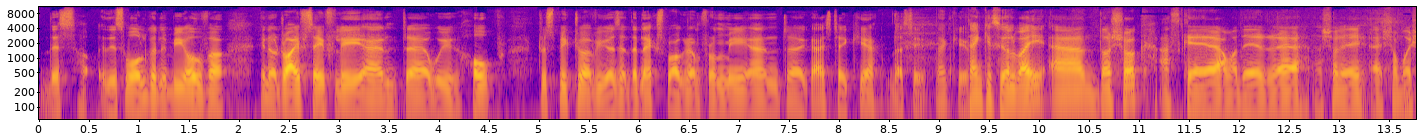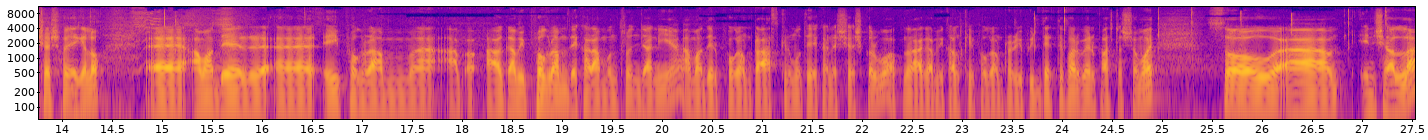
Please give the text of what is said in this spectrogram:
this this all going to be over. You know, drive safely, and uh, we hope to speak to our viewers at the next program from me and uh, guys take care that's it thank you thank you সুহেল ভাই দর্শক আজকে আমাদের আসলে সময় শেষ হয়ে গেল আমাদের এই প্রোগ্রাম আগামী প্রোগ্রাম দেখার আমন্ত্রণ জানিয়ে আমাদের প্রোগ্রামটা আজকের মতো এখানে শেষ করব। আপনারা আগামীকালকে প্রোগ্রামটা রিপিট দেখতে পারবেন পাঁচটার সময়। সো ইনশাল্লাহ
